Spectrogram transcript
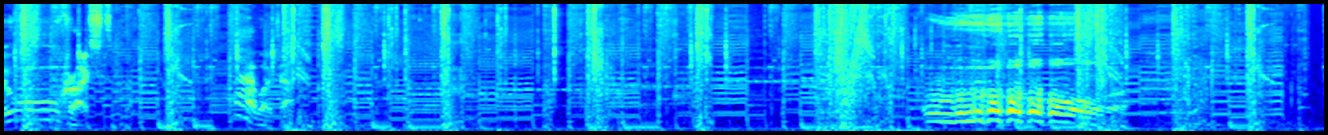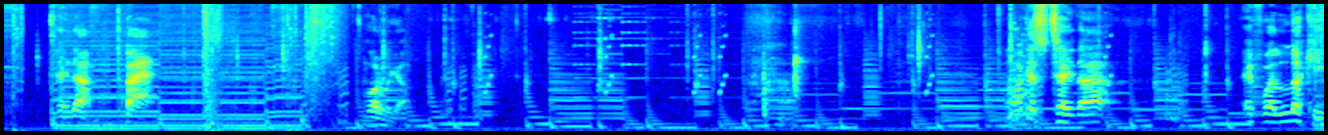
Ooh, Christ. That worked out. Ooh. Take that, bat. What do we got? I guess take that. If we're lucky,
